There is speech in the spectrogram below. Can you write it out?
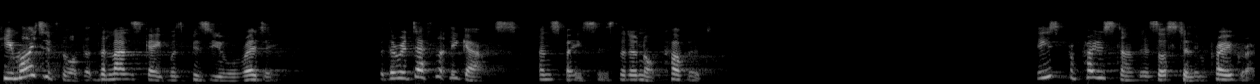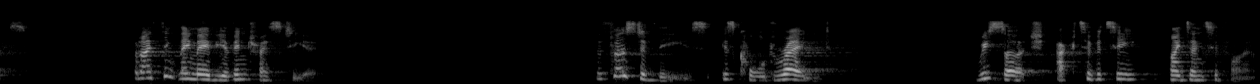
You might have thought that the landscape was busy already, but there are definitely gaps and spaces that are not covered. These proposed standards are still in progress, but I think they may be of interest to you. The first of these is called RAID, Research Activity Identifier,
